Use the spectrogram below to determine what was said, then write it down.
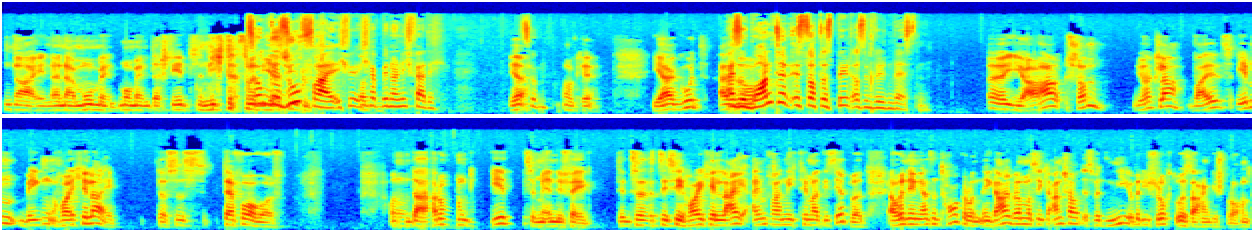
Nein, nein, nein, Moment, Moment, da steht nicht, dass man Zum Besuch frei. Ich, ich bin noch nicht fertig. Ja, okay. Ja, gut. Also, also Wanted ist doch das Bild aus dem Wilden Westen. Äh, ja, schon. Ja, klar, weil es eben wegen Heuchelei. Das ist der Vorwurf. Und darum geht es im Endeffekt dass diese Heuchelei einfach nicht thematisiert wird. Auch in den ganzen Talkrunden, egal, wenn man sich anschaut, es wird nie über die Fluchtursachen gesprochen.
